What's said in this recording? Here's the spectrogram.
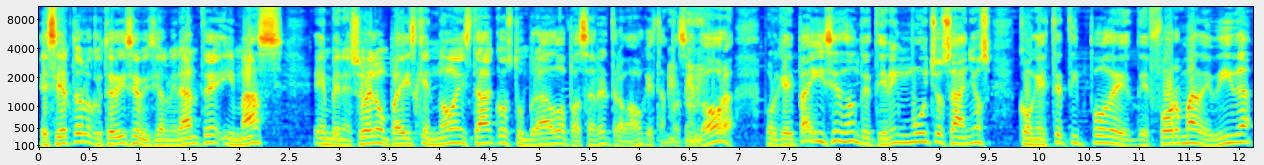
Es cierto lo que usted dice, vicealmirante, y más en Venezuela, un país que no está acostumbrado a pasar el trabajo que están pasando ahora, porque hay países donde tienen muchos años con este tipo de, forma de vida,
